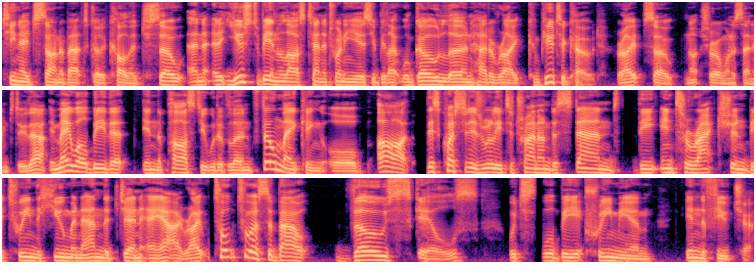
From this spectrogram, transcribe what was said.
teenage son about to go to college. So, and it used to be in the last 10 or 20 years, you'd be like, well, go learn how to write computer code, right? So, not sure I want to send him to do that. It may well be that in the past he would have learned filmmaking or art. This question is really to try and understand the interaction between the human and the Gen AI, right? Talk to us about those skills, which will be premium in the future.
